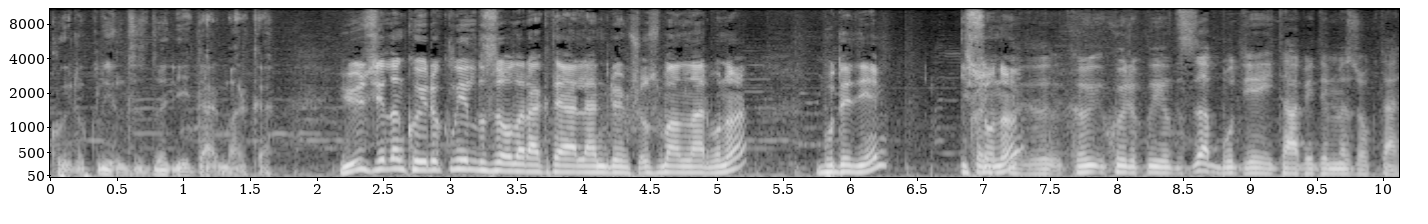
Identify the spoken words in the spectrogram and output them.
Kuyruklu yıldızlı lider marka. Yüzyılın kuyruklu yıldızı olarak değerlendiriyormuş uzmanlar bunu. Bu dediğim İson'u Kuyruklu, kuyruklu yıldızı bu diye hitap edilmez Oktay.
